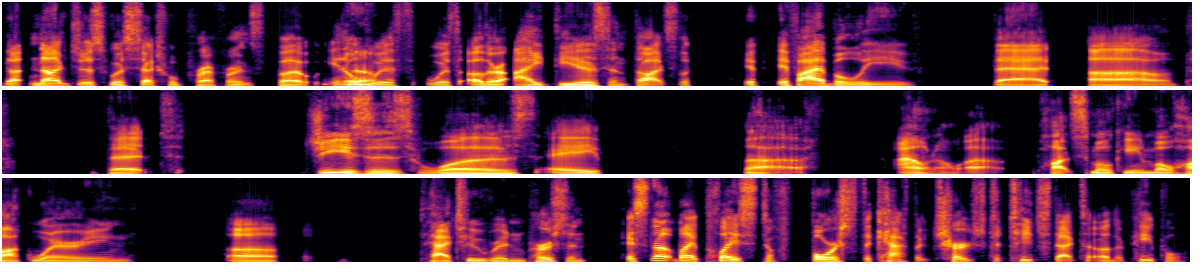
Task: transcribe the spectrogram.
not not just with sexual preference, but you know yeah. with with other ideas and thoughts. Look, if if I believe that uh, that Jesus was a uh, I don't know, uh, pot smoking, mohawk wearing, uh, tattoo ridden person. It's not my place to force the Catholic Church to teach that to other people.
